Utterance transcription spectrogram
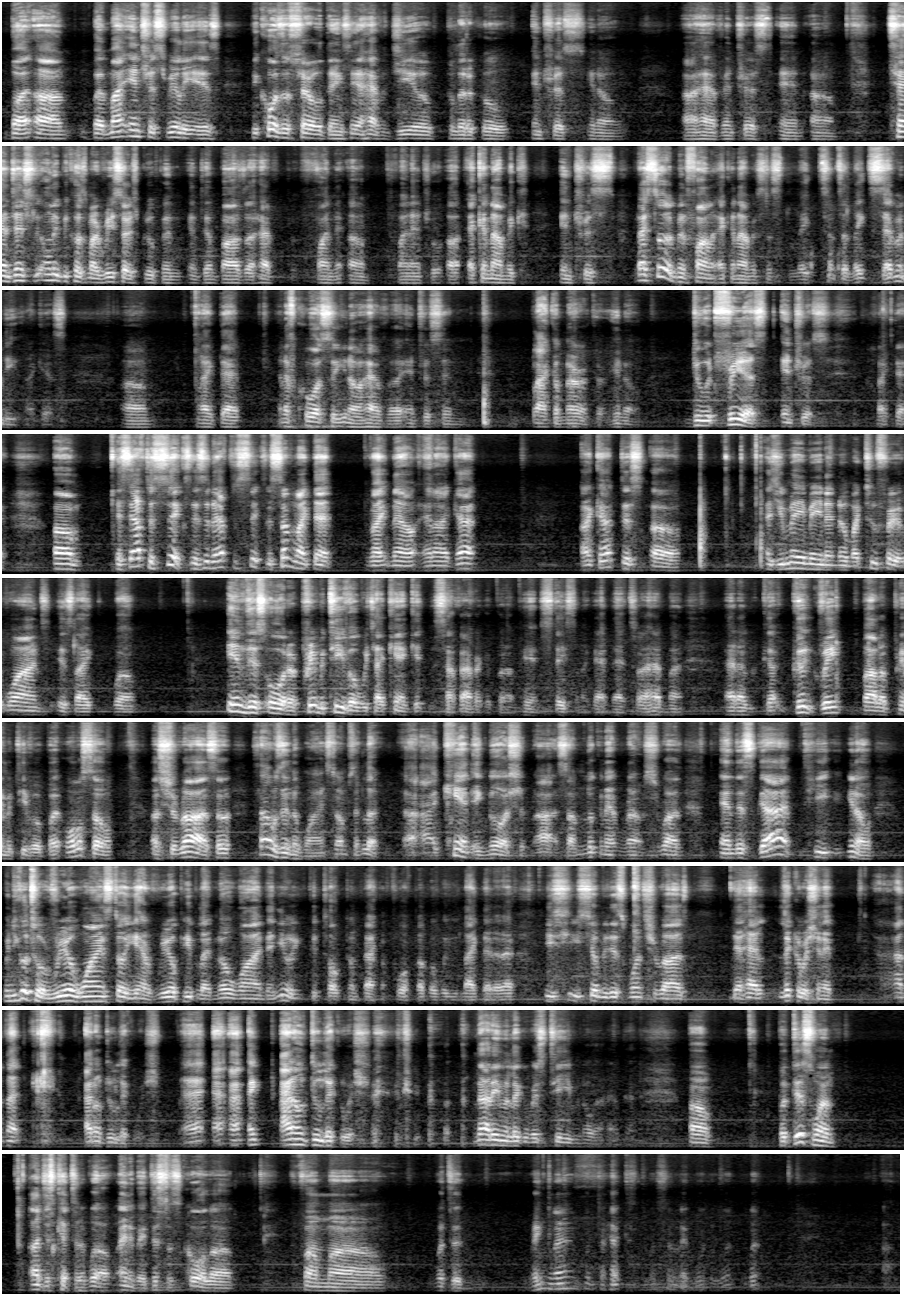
But uh, but my interest really is because of several things. I have geopolitical interests. You know, I have interest in um, tangentially only because my research group in in Dambaza have fin- um, financial uh, economic interests. But I sort of been following economics since the late since the late seventies, I guess, um, like that. And of course, you know, have uh, interest in Black America. You know, do it free us interest, like that. Um, it's after six. Is it after six? It's something like that right now. And I got, I got this. Uh, as you may or may not know, my two favorite wines is like well, in this order: Primitivo, which I can't get in South Africa, but I'm here in the States and I got that. So I had my, I a good, great bottle of Primitivo, but also a Shiraz. So, so I was in the wine store. I'm saying, look, I, can't ignore Shiraz. So I'm looking at Shiraz, and this guy, he, you know, when you go to a real wine store, you have real people that know wine, then you know you could talk to them back and forth about what you like that. that. He, he showed me this one Shiraz that had licorice in it. I'm not, I don't do licorice. I, I, I, I don't do licorice. not even licorice tea, even though I have that. Um, but this one, I just kept it. Well, anyway, this is called uh, from uh, what's it, Ringland? What the heck? What's the name? What, what, what?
